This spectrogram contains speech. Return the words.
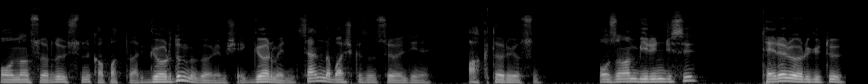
Ondan sonra da üstünü kapattılar. Gördün mü böyle bir şey? Görmedin. Sen de başkasının söylediğini aktarıyorsun. O zaman birincisi terör örgütü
